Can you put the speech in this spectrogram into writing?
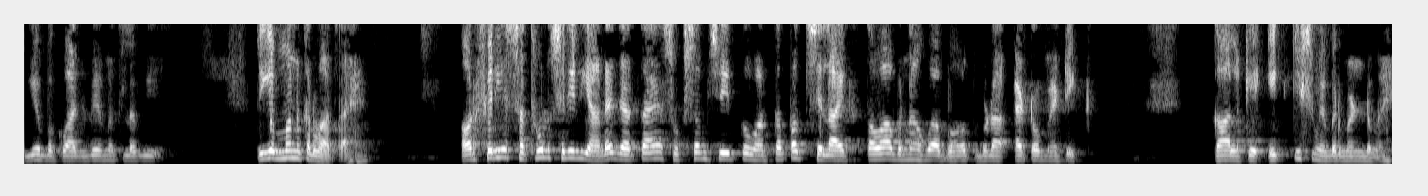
ये बकवास बे मतलब ये। तो ये मन करवाता है। और फिर ये सथुल शरीर यहाँ रह जाता है, सूक्ष्म शरीर को वहाँ तपत से लायक तवा बना हुआ बहुत बड़ा ऑटोमेटिक काल के इक्कीसवें ब्रह्मंड में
